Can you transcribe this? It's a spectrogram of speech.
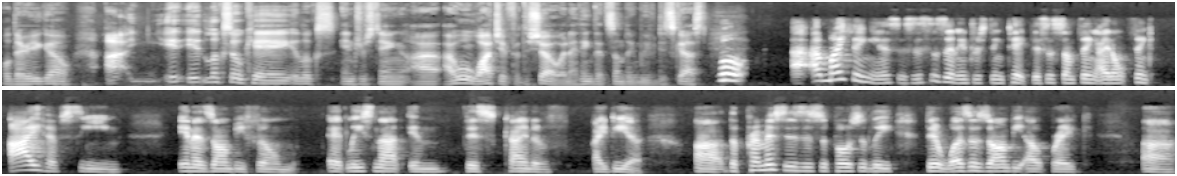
Well, there you go. I it, it looks okay. It looks interesting. I I will watch it for the show, and I think that's something we've discussed. Well, uh, my thing is, is this is an interesting take. This is something I don't think I have seen in a zombie film, at least not in this kind of idea. Uh, the premise is, is supposedly there was a zombie outbreak. Uh,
